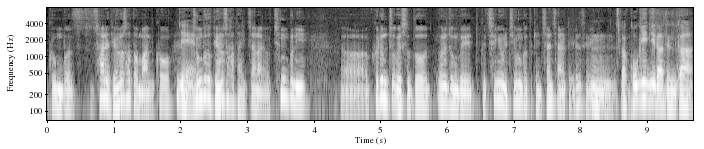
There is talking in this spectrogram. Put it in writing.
그 뭐 사내 변호사도 많고 예. 정부도 변호사가 다 있잖아요. 충분히 어, 그런 쪽에서도 어느 정도의 그 책임을 지우는 것도 괜찮지 않을까 이런 생각이 음, 듭니다. 그러니까 고객이라든가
